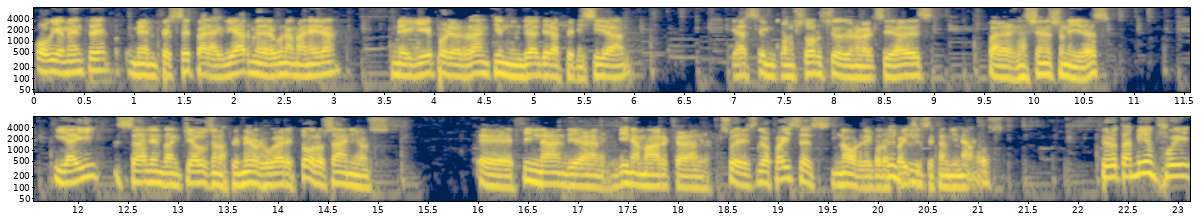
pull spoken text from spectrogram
obviamente, me empecé para guiarme de alguna manera, me guié por el ranking mundial de la felicidad que hace un consorcio de universidades para las Naciones Unidas. Y ahí salen rankeados en los primeros lugares todos los años. Eh, Finlandia, Dinamarca, Suecia, los países nórdicos, los países escandinavos. Pero también fui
